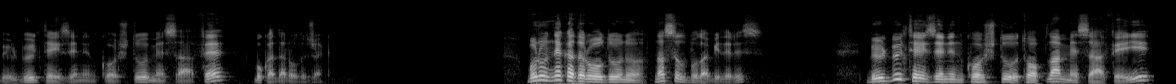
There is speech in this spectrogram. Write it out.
Bülbül teyzenin koştuğu mesafe bu kadar olacak. Bunun ne kadar olduğunu nasıl bulabiliriz? Bülbül teyzenin koştuğu toplam mesafeyi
